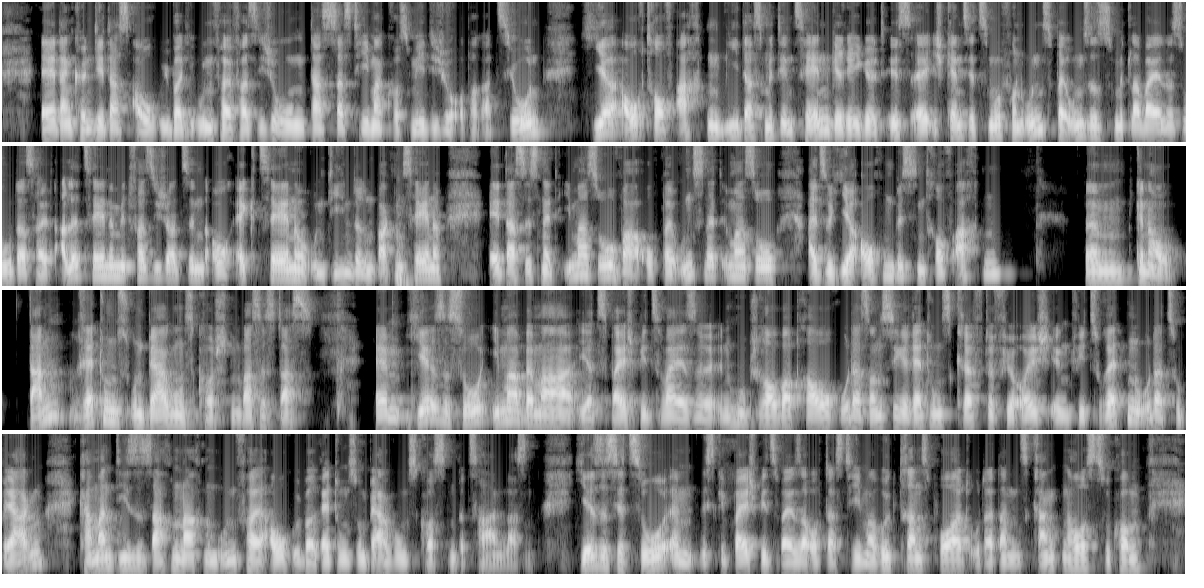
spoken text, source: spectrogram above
äh, dann könnt ihr das auch über die Unfallversicherung, das ist das Thema kosmetische Operation. Hier auch darauf achten, wie das mit den Zähnen geregelt ist. Äh, ich kenne es jetzt nur von uns. Bei uns ist es mittlerweile so, dass halt alle Zähne mitversichert sind, auch Eckzähne und die hinteren Backenzähne. Äh, das ist nicht immer so, war auch bei uns nicht immer so. Also hier auch ein bisschen drauf achten. Ähm, genau. Dann Rettungs- und Bergungskosten. Was ist das? Ähm, hier ist es so, immer wenn man jetzt beispielsweise einen Hubschrauber braucht oder sonstige Rettungskräfte für euch irgendwie zu retten oder zu bergen, kann man diese Sachen nach einem Unfall auch über Rettungs- und Bergungskosten bezahlen lassen. Hier ist es jetzt so, ähm, es gibt beispielsweise auch das Thema Rücktransport oder dann ins Krankenhaus zu kommen.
